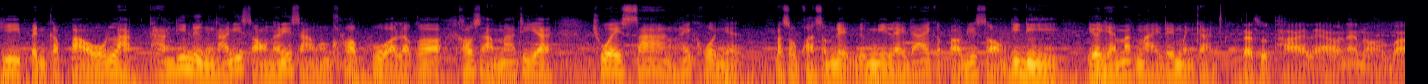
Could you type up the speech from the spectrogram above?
ที่เป็นกระเป๋าหลักทางที่1ทางที่2ทางที่3ของครอบครัว แล้วก็เขาสามารถที่จะช่วยสร้างให้คนเนี่ย ประสบความสำเร็จ หรือมีรายได้กระเป๋าที่ 2 ที่ดีเยอะแยะมากมายได้เหมือนกัน แต่สุดท้ายแล้วแน่นอนว่า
